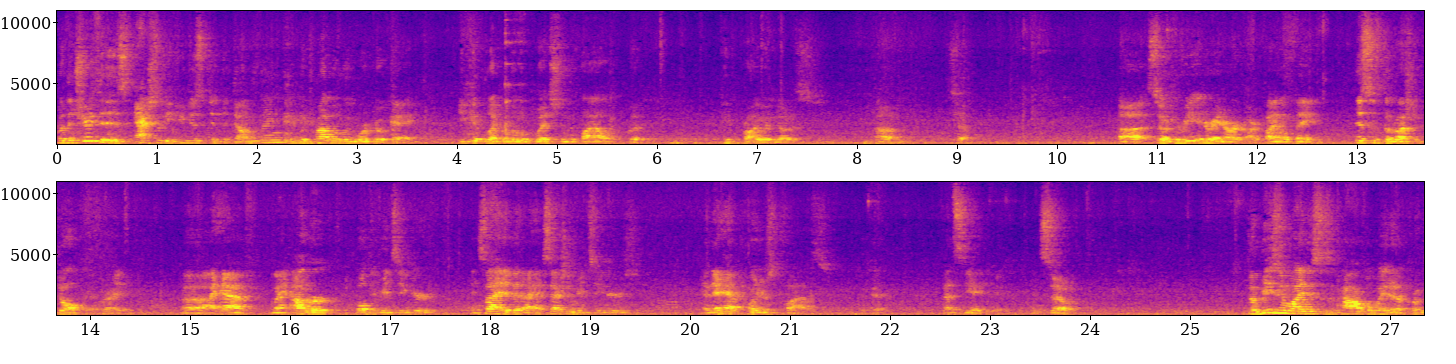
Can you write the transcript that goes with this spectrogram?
But the truth is, actually, if you just did the dumb thing, it would probably work okay. You get like a little glitch in the file, but people probably wouldn't notice. Um, so, uh, so to reiterate our, our final thing, this is the Russian dolphin, right? Uh, I have my outer multi-read seeker. Inside of it, I have section read seekers, and they have pointers to files. That's the idea. And so, the reason why this is a powerful way to approach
